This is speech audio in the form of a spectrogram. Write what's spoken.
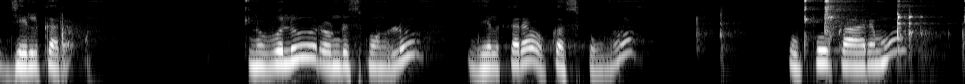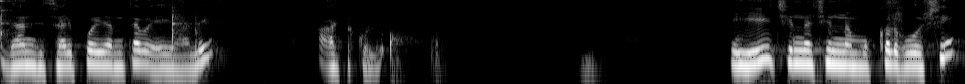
జీలకర్ర. నువ్వులు రెండు స్పూన్లు జీలకర్ర ఒక స్పూను. ఉప్పు కారము దానికి సరిపోయేంత వేయాలి. అటుకులు. ఇవి చిన్న చిన్న ముక్కలు కోసి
